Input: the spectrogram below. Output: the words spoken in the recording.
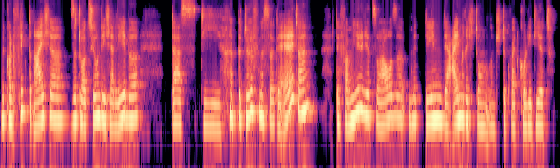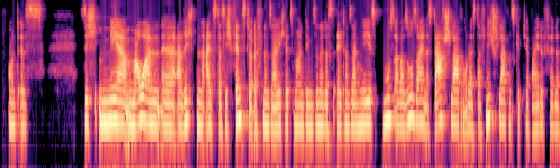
eine konfliktreiche Situation, die ich erlebe, dass die Bedürfnisse der Eltern, der Familie zu Hause mit denen der Einrichtung ein Stück weit kollidiert und es sich mehr Mauern äh, errichten, als dass sich Fenster öffnen, sage ich jetzt mal in dem Sinne, dass Eltern sagen, nee, es muss aber so sein, es darf schlafen oder es darf nicht schlafen. Es gibt ja beide Fälle.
